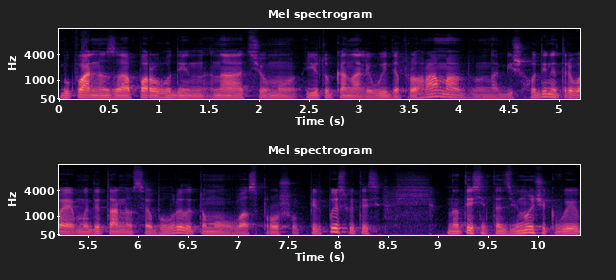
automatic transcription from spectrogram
Буквально за пару годин на цьому YouTube каналі вийде програма. Вона більше години триває. Ми детально все обговорили, тому вас прошу підписуйтесь. Натисніть на дзвіночок, ви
